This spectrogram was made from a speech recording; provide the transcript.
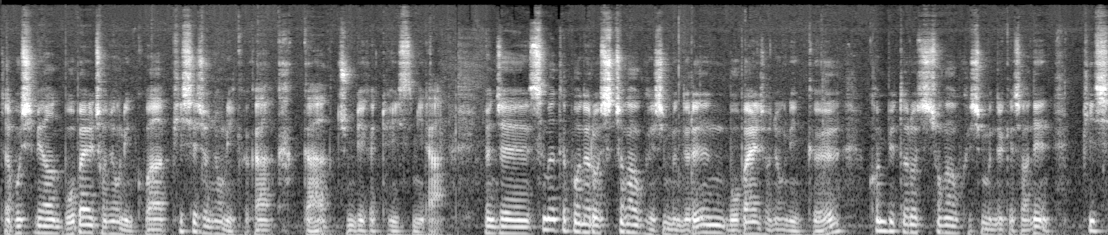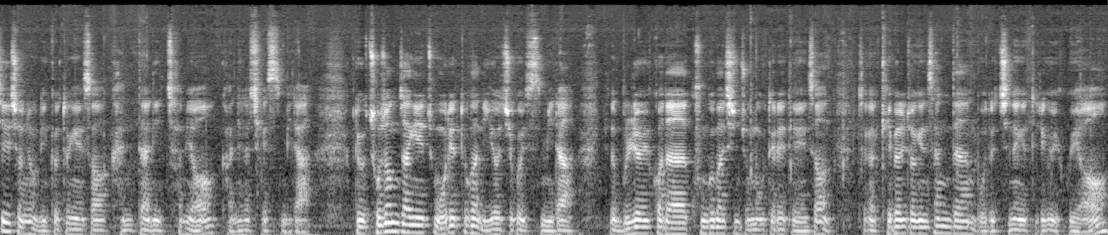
자 보시면 모바일 전용 링크와 PC 전용 링크가 각각 준비가 되어 있습니다. 현재 스마트폰으로 시청하고 계신 분들은 모바일 전용 링크, 컴퓨터로 시청하고 계신 분들께서는 PC 전용 링크 통해서 간단히 참여 가능하시겠습니다. 그리고 조정장이 좀 오랫동안 이어지고 있습니다. 그래서 물려있거나 궁금하신 종목들에 대해선 제가 개별적인 상담 모두 진행해 드리고 있고요.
